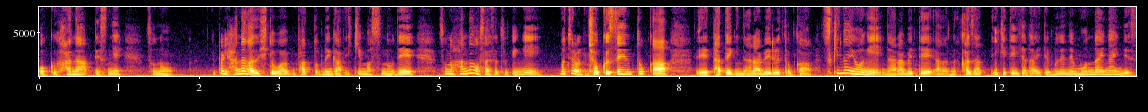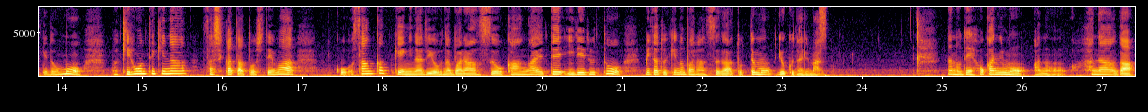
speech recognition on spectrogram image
置く花ですね。そのやっぱり花が人はパッと目がいきますのでその花を刺した時にもちろん直線とか、えー、縦に並べるとか好きなように並べてあ飾って生けていただいても全然問題ないんですけども、まあ、基本的な刺し方としてはこう三角形になるようなバランスを考えて入れると見た時のバランスがとっても良くなります。なので他にもあの花が、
